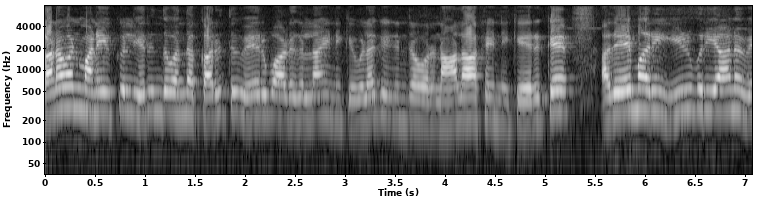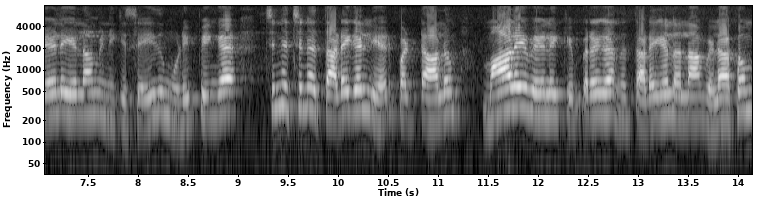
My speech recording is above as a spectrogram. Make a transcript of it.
கணவன் மனைவிக்குள் இருந்து வந்த கருத்து வேறுபாடுகள்லாம் இன்றைக்கி விலகுகின்ற ஒரு நாளாக இன்றைக்கி இருக்குது அதே மாதிரி இழுபறியான வேலையெல்லாம் இன்றைக்கி செய்து முடிப்பீங்க. சின்ன சின்ன தடைகள் ஏற்பட்டாலும் மாலை வேலைக்கு பிறகு அந்த தடைகள் எல்லாம் விலகும்.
